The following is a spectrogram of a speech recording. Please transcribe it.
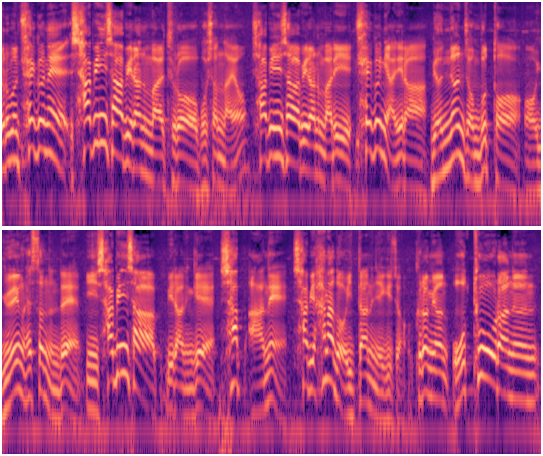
여러분 최근에 shop in shop이라는 말 들어보셨나요? shop in shop이라는 말이 최근이 아니라 몇 년 전부터 어, 유행을 했었는데 이 샵인샵이라는 게 샵 안에 샵이 하나 더 있다는 얘기죠. 그러면 O2O라는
